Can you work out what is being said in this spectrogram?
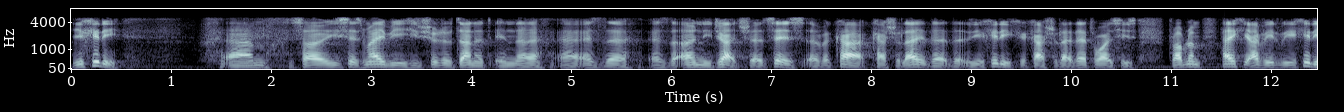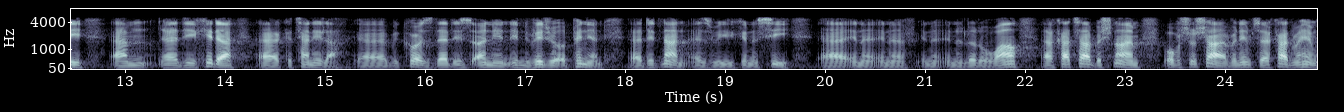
Yichidi. Um, so he says maybe he should have done it in the, uh, as, the, as the only judge. So it says, uh, the, the Yichidi kashalei, that was his problem. Um, uh, the uh, katanila, because that is only an individual opinion. Did none, as we're going to see in, a, in, a, in, a, in a little while. Chatzah b'shnaim, or v'nimtza echad mahim,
